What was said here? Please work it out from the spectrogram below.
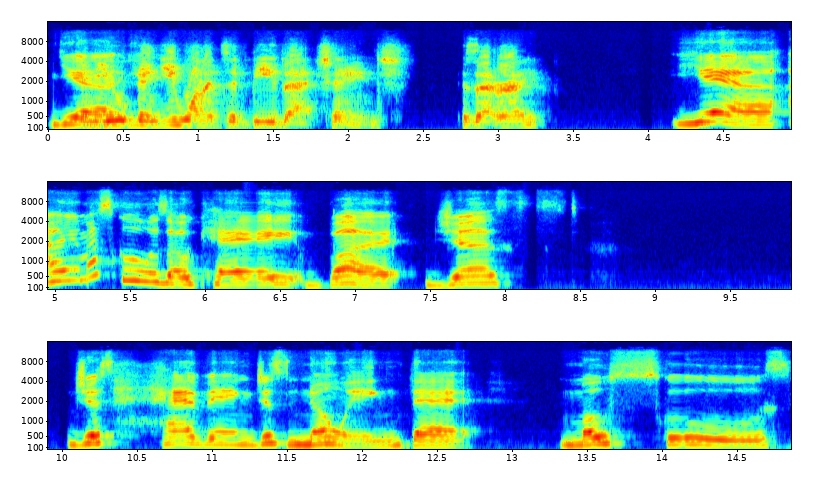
Yeah. And you, and you wanted to be that change. Is that right? Yeah. I mean, my school was okay, but just just having just knowing that most schools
